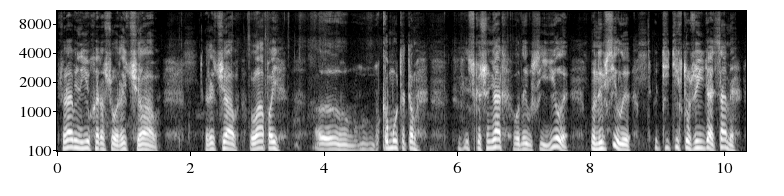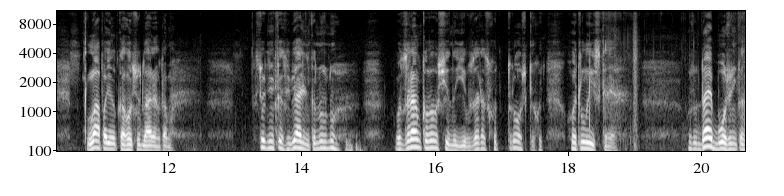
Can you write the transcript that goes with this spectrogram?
Вчора він їв хорошо, ричав, ричав, лапой е, кому-то там з кошенят, вони всі їли, ну не всі, але ті, ті, хто вже їдять самі, лапою когось ударив там. Сьогодні якась вяленька, ну, ну, от зранку взагалі не їв, зараз хоч трошки, хоч, хоч лискає. Говорю, дай боженька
